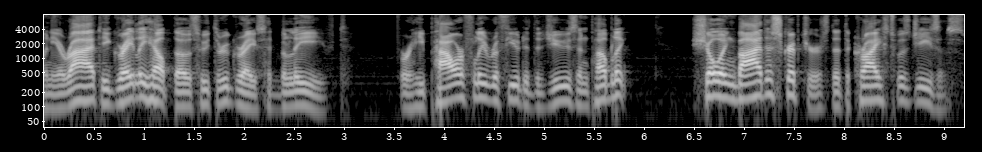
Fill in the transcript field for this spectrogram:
When he arrived, he greatly helped those who through grace had believed, for he powerfully refuted the Jews in public, showing by the scriptures that the Christ was Jesus.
